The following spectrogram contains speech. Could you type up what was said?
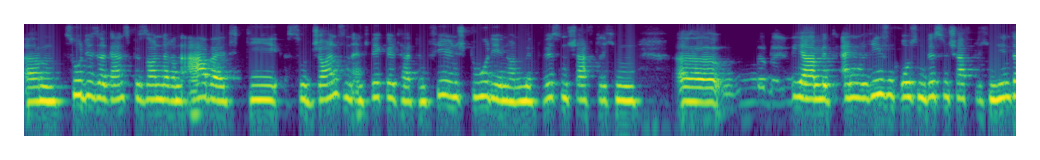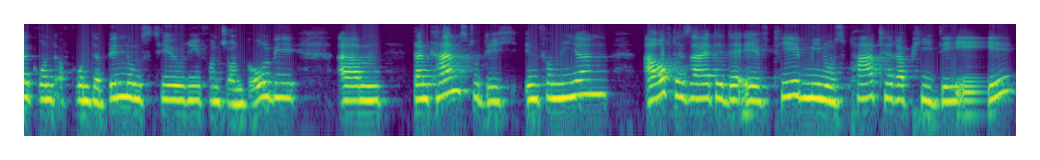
ähm, zu dieser ganz besonderen Arbeit, die Sue Johnson entwickelt hat in vielen Studien und mit wissenschaftlichen, äh, ja, mit einem riesengroßen wissenschaftlichen Hintergrund aufgrund der Bindungstheorie von John Bowlby, ähm, dann kannst du dich informieren, auf der Seite der EFT-paartherapie.de.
